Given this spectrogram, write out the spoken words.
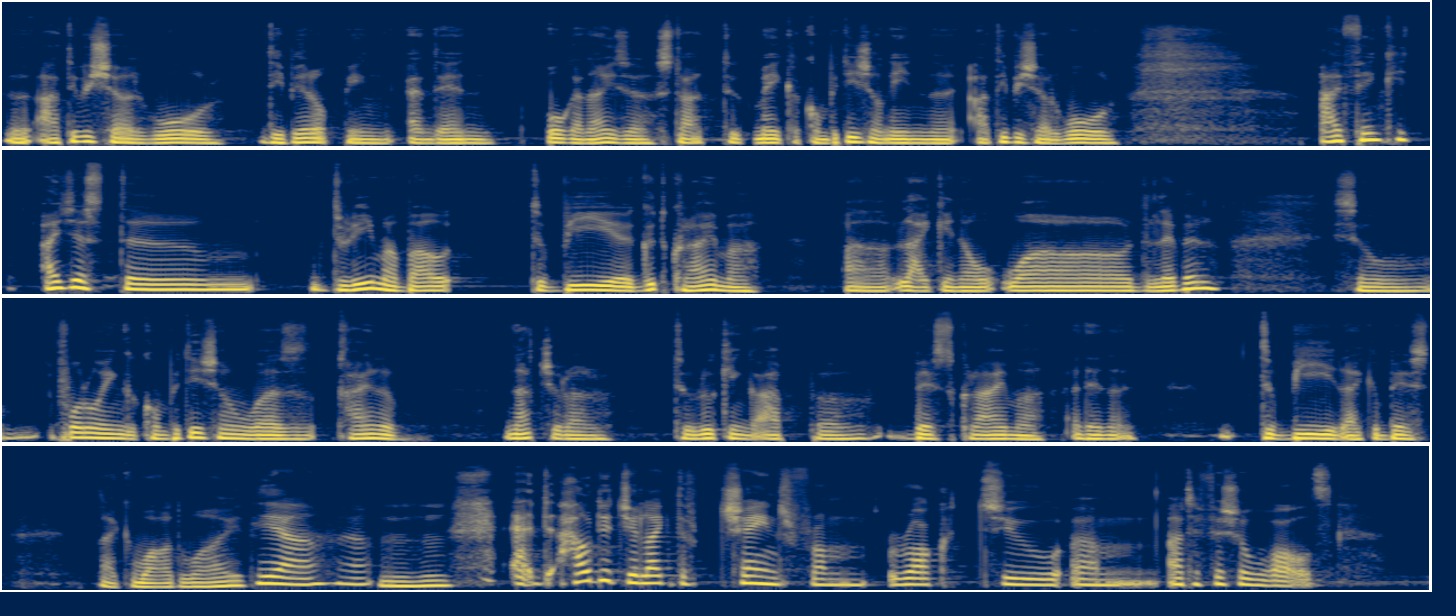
uh, artificial wall developing and then organizer start to make a competition in uh, artificial wall i think it i just um, dream about to be a good climber uh, like you know world level so following a competition was kind of natural to looking up uh, best climber and then uh, to be like a best like worldwide Yeah, yeah. hmm And how did you like the change from rock to um, artificial walls?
